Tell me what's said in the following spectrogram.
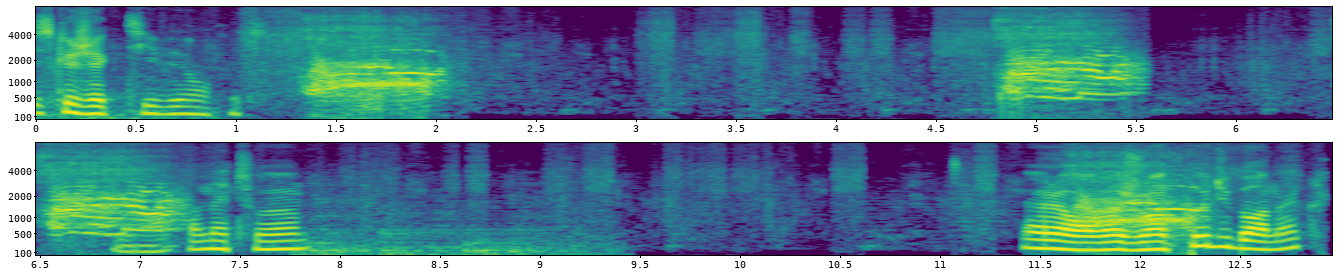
Qu'est-ce que j'ai activé en fait Remets-toi. Alors, on va jouer un peu du barnacle.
